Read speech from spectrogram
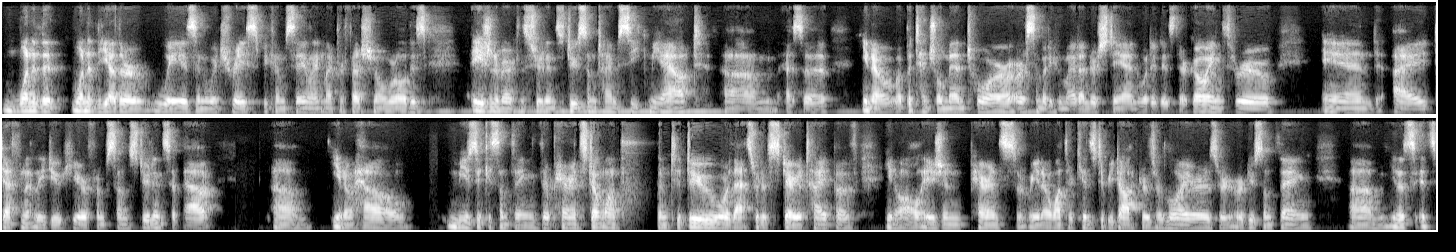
one of the one of the other ways in which race becomes salient in my professional world is Asian American students do sometimes seek me out um, as a you know a potential mentor or somebody who might understand what it is they're going through and I definitely do hear from some students about um, you know how music is something their parents don't want them to do or that sort of stereotype of you know all asian parents you know want their kids to be doctors or lawyers or, or do something. Um, you know it's, it's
